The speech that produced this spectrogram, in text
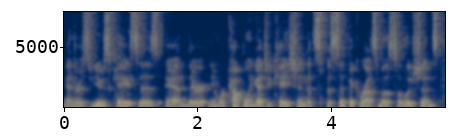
and there's use cases and there, you know, we're coupling education that's specific around some of the solutions.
